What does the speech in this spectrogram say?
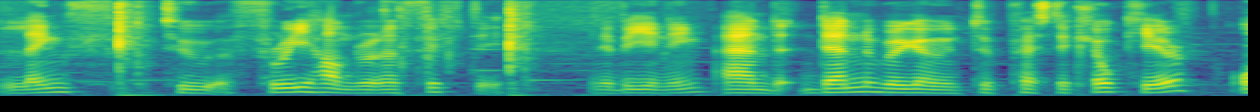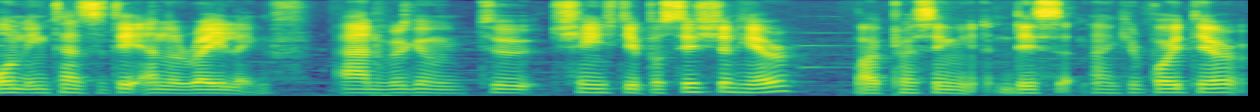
length to 350 in the beginning and then we're going to press the clock here on intensity and ray length and we're going to change the position here by pressing this anchor point here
